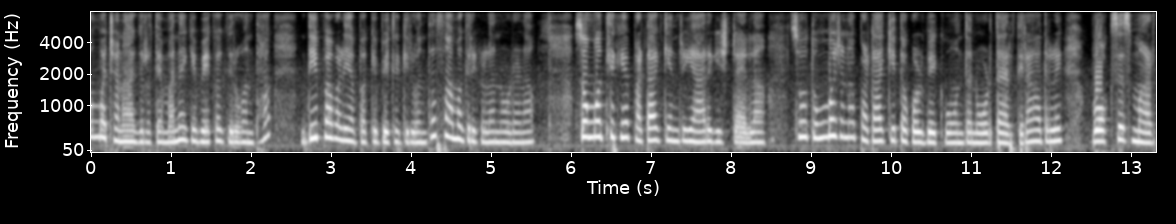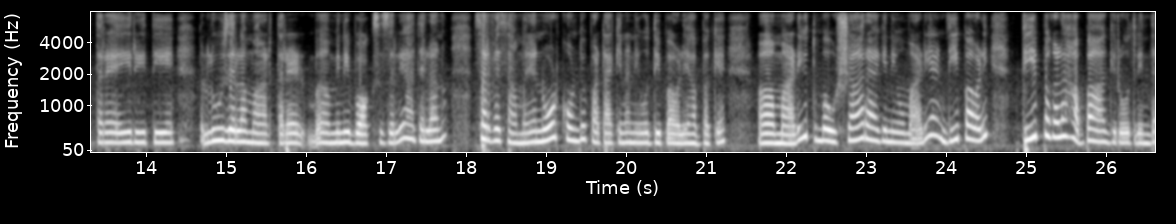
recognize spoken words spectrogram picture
ತುಂಬ ಚೆನ್ನಾಗಿರುತ್ತೆ. ಮನೆಗೆ ಬೇಕಾಗಿರುವಂತಹ ದೀಪಾವಳಿ ಹಬ್ಬಕ್ಕೆ ಬೇಕಾಗಿರುವಂಥ ಸಾಮಗ್ರಿಗಳನ್ನ ನೋಡೋಣ. ಸೊ ಮೊದಲಿಗೆ ಪಟಾಕಿ ಅಂದರೆ ಯಾರಿಗಿಷ್ಟ ಇಲ್ಲ ಸೊ ತುಂಬ ಜನ ಪಟಾಕಿ ತಗೊಳ್ಬೇಕು ಅಂತ ನೋಡ್ತಾ ಇರ್ತೀರ? ಅದರಲ್ಲಿ ಬಾಕ್ಸಸ್ ಮಾಡ್ತಾರೆ, ಈ ರೀತಿ ಲೂಸ್ ಎಲ್ಲ ಮಾಡ್ತಾರೆ ಮಿನಿ ಬಾಕ್ಸಸಲ್ಲಿ ಅದೆಲ್ಲನೂ ಸರ್ವೇ ಸಾಮಾನ್ಯ ನೋಡಿಕೊಂಡು ಪಟಾಕಿನ ನೀವು ದೀಪಾವಳಿ ಹಬ್ಬಕ್ಕೆ ಮಾಡಿ, ತುಂಬ ಹುಷಾರಾಗಿ ನೀವು ಮಾಡಿ ಆ್ಯಂಡ್ ದೀಪಾವಳಿ ದೀಪಗಳ ಹಬ್ಬ ಆಗಿರೋದ್ರಿಂದ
